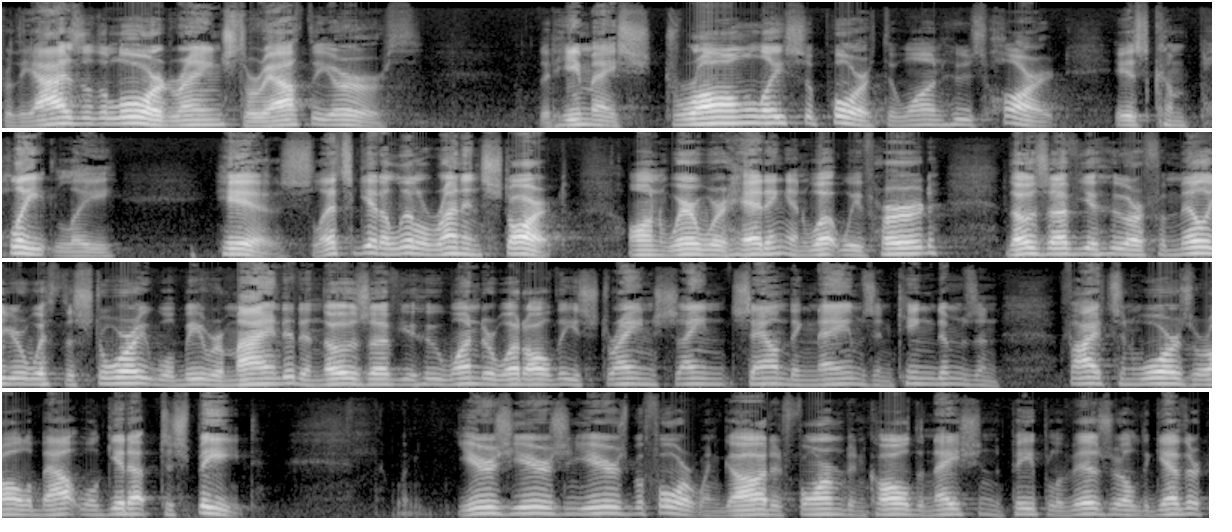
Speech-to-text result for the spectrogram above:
For the eyes of the Lord range throughout the earth, that he may strongly support the one whose heart is completely his. Let's get a little running start on where we're heading and what we've heard. Those of you who are familiar with the story will be reminded, and those of you who wonder what all these strange sounding names and kingdoms and fights and wars are all about will get up to speed. Years, years, and years before, when God had formed and called the nation, the people of Israel together,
